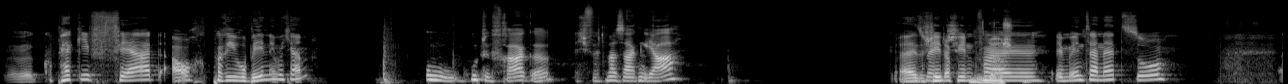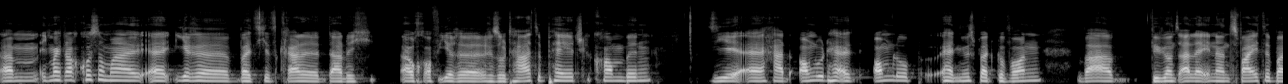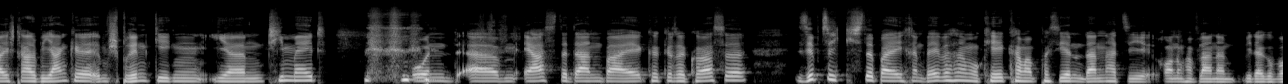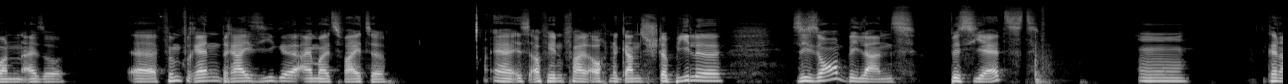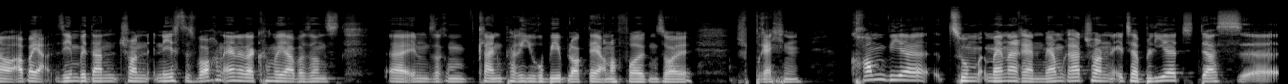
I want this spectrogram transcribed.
äh, Kopecky fährt auch Paris-Roubaix, nehme ich an. Uh, gute Frage. Ich würde mal sagen, ja. Also steht Mensch. auf jeden Ja, Fall im Internet so. Ähm, ich möchte auch kurz nochmal äh, ihre, weil ich jetzt gerade dadurch auch auf ihre Resultate-Page gekommen bin. Sie äh, hat Omloop, Omloop Head Newsblatt gewonnen, war, wie wir uns alle erinnern, zweite bei Strade Bianche im Sprint gegen ihren Teammate und ähm, erste dann bei Köckere Körse. 70. bei Ren Wevelgem, okay, kann mal passieren. Und dann hat sie Ronald van Vlaanderen wieder gewonnen. Also äh, fünf Rennen, drei Siege, einmal zweite. Äh, ist auf jeden Fall auch eine ganz stabile Saisonbilanz bis jetzt. Mm, genau, aber ja, sehen wir dann schon nächstes Wochenende. Da können wir ja aber sonst äh, in unserem kleinen Paris-Roubaix-Blog, der ja auch noch folgen soll, sprechen. Kommen wir zum Männerrennen. Wir haben gerade schon etabliert, dass äh,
